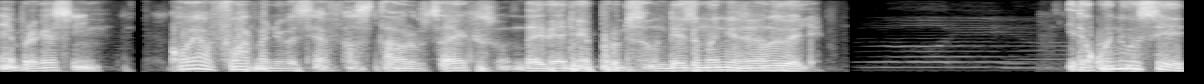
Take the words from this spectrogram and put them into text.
É porque assim, qual é a forma de você afastar o sexo da ideia de reprodução, desumanizando ele? Então, quando você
